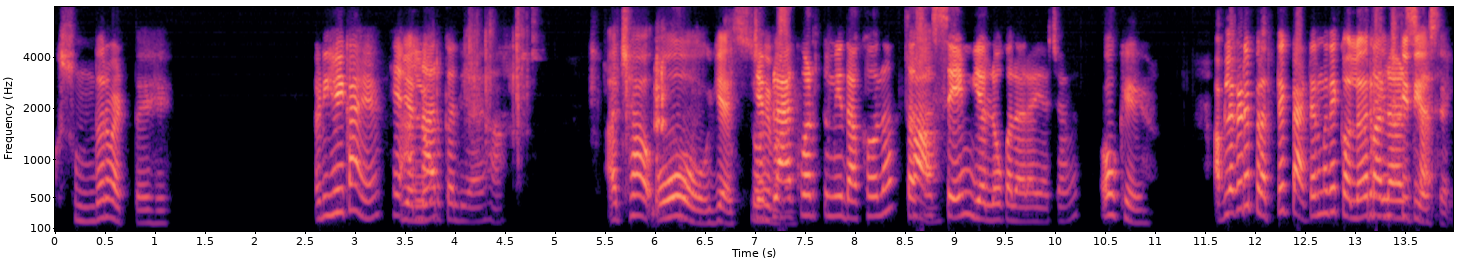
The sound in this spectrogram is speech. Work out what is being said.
सुंदर वाटतंय हे. आणि हे काय हे आहे? अनारकली आहे हा. अच्छा. ओ येस जे ब्लॅक वर तुम्ही दाखवलं हा. तसा सेम येलो कलर आहे याच्यावर. ओके. आपल्याकडे प्रत्येक पॅटर्नमध्ये कलर रेंज Colours किती आहे. असेल?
